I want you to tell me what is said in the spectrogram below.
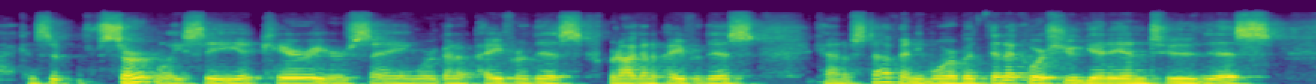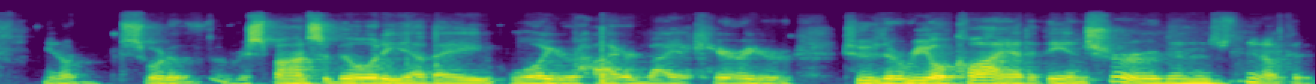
I can certainly see carriers saying we're going to pay for this, we're not going to pay for this kind of stuff anymore. But then, of course, you get into this, you know, sort of responsibility of a lawyer hired by a carrier to the real client at the insured, and you know, could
